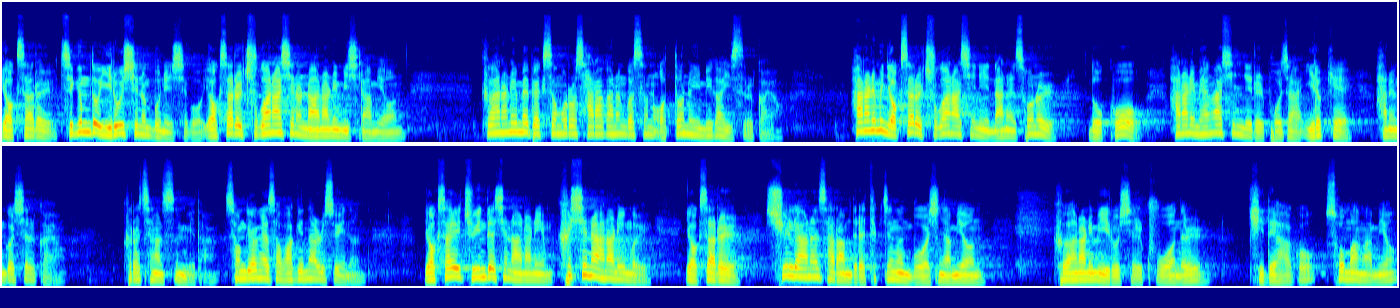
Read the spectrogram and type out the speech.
역사를 지금도 이루시는 분이시고 역사를 주관하시는 하나님이시라면 그 하나님의 백성으로 살아가는 것은 어떤 의미가 있을까요? 하나님은 역사를 주관하시니 나는 손을 놓고 하나님 행하신 일을 보자 이렇게 하는 것일까요? 그렇지 않습니다. 성경에서 확인할 수 있는 역사의 주인 되신 하나님, 크신 하나님의 역사를 신뢰하는 사람들의 특징은 무엇이냐면 그 하나님이 이루실 구원을 기대하고 소망하며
